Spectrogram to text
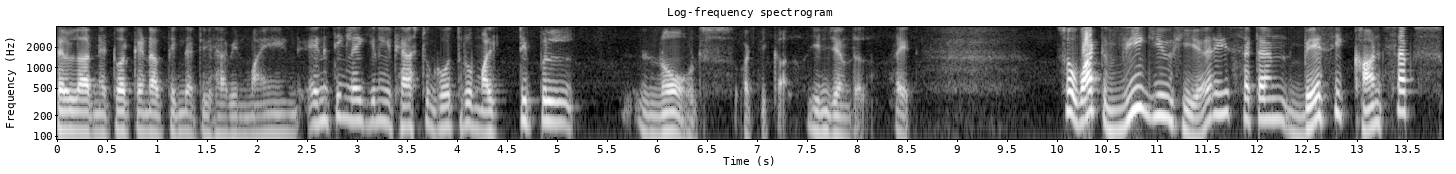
cellular network kind of thing that you have in mind, anything like you know it has to go through multiple nodes what we call in general right. So, what we give here is certain basic concepts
